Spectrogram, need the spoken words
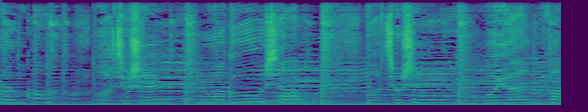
天光，我就是我故乡，我就是我远方，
